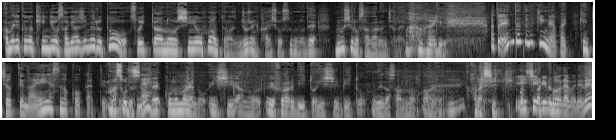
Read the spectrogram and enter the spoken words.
アメリカが金利を下げ始めると、そういったあの信用不安というのは徐々に解消するので、むしろ下がるんじゃないかなっていう。はいあと、円建ての金がやっぱり堅調っていうのは、円安の効果っていうことですね。まあそうですよね。この前の EC、あの、FRB と ECB と上田さんの、あの、話 ECB フォーラムでね。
